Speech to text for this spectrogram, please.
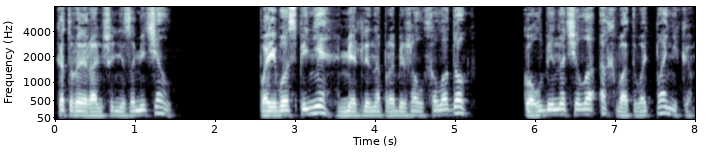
которые раньше не замечал. По его спине медленно пробежал холодок. Колби начала охватывать паника.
